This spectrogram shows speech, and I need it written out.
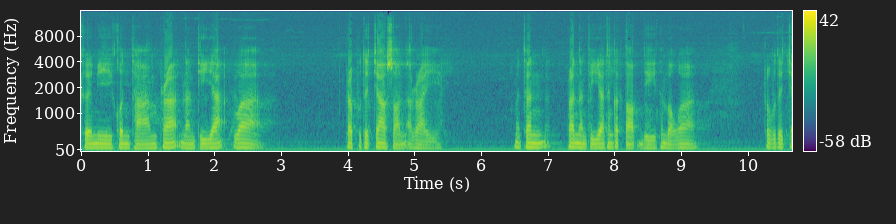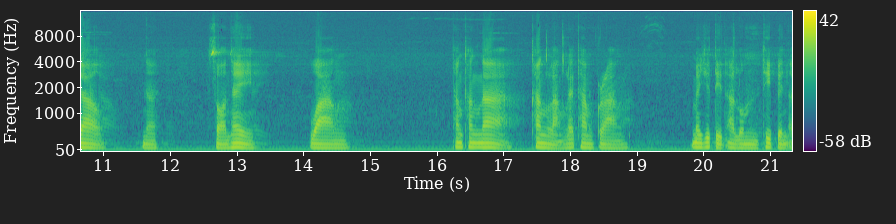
เคยมีคนถามพระนันทิยะว่าพระพุทธเจ้าสอนอะไรเมื่อท่าน พระนันทิยะท่านก็ตอบดี ท่านบอกว่า พระพุทธเจ้านะสอนให้วางทั้งข้างหน้าข้างหลังและท่ามกลาง ไม่ยึดติดอารมณ์ที่เป็นอ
